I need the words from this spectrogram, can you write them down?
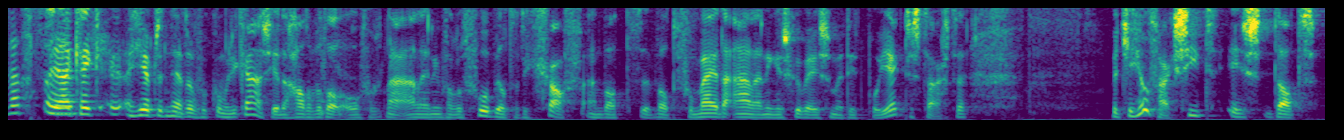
wat... Nou ja, eh, kijk, eh, je hebt het net over communicatie. En daar hadden we het al over naar aanleiding van het voorbeeld dat ik gaf. En wat, wat voor mij de aanleiding is geweest om met dit project te starten. Wat je heel vaak ziet is dat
